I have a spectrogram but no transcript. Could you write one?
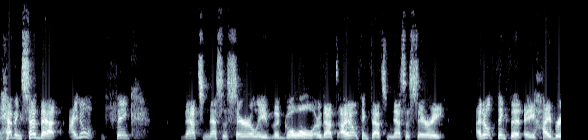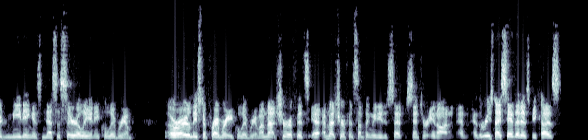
having said that, I don't think that's necessarily the goal, or that's I don't think that's necessary. I don't think that a hybrid meeting is necessarily an equilibrium, or at least a primary equilibrium. I'm not sure if it's I'm not sure if it's something we need to center in on. And, and the reason I say that is because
